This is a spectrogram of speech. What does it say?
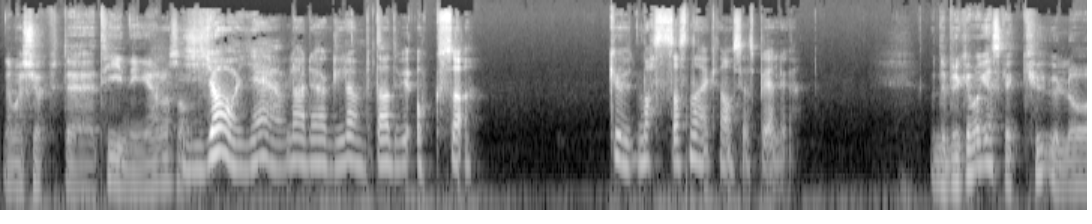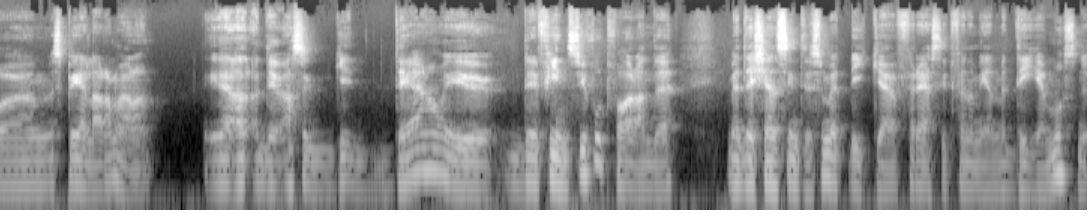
När man köpte tidningar och sånt. Ja jävlar, det har jag glömt. Det hade vi också. Gud, massa såna här knasiga spel ju. Det brukar vara ganska kul att um, spela de här. Ja, det, alltså, där har ju... Det finns ju fortfarande. Men det känns inte som ett lika fräsigt fenomen med demos nu.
